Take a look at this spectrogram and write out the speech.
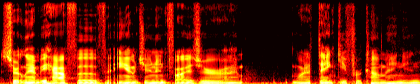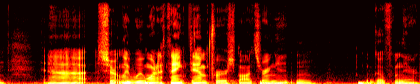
certainly, on behalf of Amgen and Pfizer, I want to thank you for coming, and certainly we want to thank them for sponsoring it, and we'll go from there.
